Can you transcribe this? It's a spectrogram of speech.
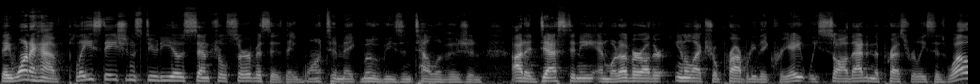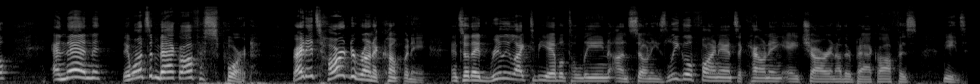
They want to have PlayStation Studios central services. They want to make movies and television out of Destiny and whatever other intellectual property they create. We saw that in the press release as well. And then they want some back office support right? It's hard to run a company. And so they'd really like to be able to lean on Sony's legal, finance, accounting, HR, and other back office needs.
